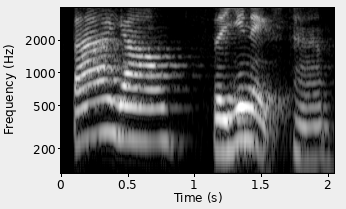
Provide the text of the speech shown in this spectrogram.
Bye, y'all. See you next time.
